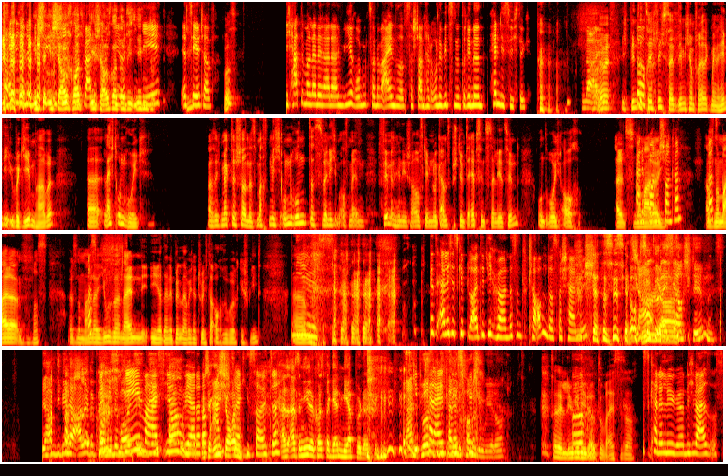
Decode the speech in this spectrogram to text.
ich Ich- ich schau Geschichte. grad- weiß ich nicht, schau ob ich irgendwo- erzählt habe. Was? Ich hatte mal eine Alarmierung zu einem Einsatz, da stand halt ohne Witz nur drinnen, handysüchtig. Nein. Ich bin Doch. tatsächlich, seitdem ich am Freitag mein Handy übergeben habe, äh, leicht unruhig. Also ich merke das schon, es macht mich unrund, dass wenn ich auf mein Firmenhandy schaue, auf dem nur ganz bestimmte Apps installiert sind und wo ich auch als Eine normaler, Porno schauen kann. als Was? normaler, was? Als normaler User, nein, ja, deine Bilder habe ich natürlich da auch rüber gespielt. Ähm, Nils. Ganz ehrlich, es gibt Leute, die hören das und glauben das wahrscheinlich. ja, das ist ja auch Ja, so. Es ja auch stimmt. Wir haben die Bilder alle bekommen. Wenn mich wir wollen sie jemals nicht haben. irgendwer darauf Also ich schon. ansprechen sollte. Also, also nie, du kannst mir gerne mehr Bilder schicken. Es Nein, gibt du hast keine bekommen, du Weirdo. Das ist eine Lüge, Oh. Nina, und du weißt es auch. Das ist keine Lüge und ich weiß es.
